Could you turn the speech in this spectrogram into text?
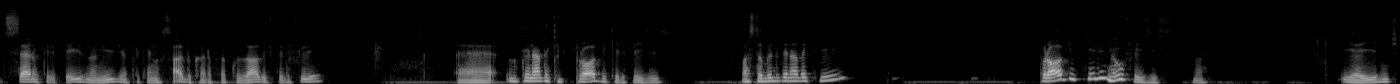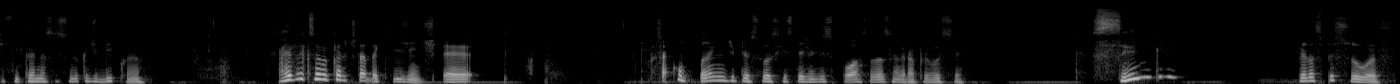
disseram que ele fez na mídia. Pra quem não sabe, o cara foi acusado de pedofilia. É, não tem nada que prove que ele fez isso. Mas também não tem nada que prove que ele não fez isso, né? E aí a gente fica nessa sinuca de bico, né? A reflexão que eu quero tirar daqui, gente, é se acompanhe de pessoas que estejam dispostas a sangrar por você. Sangre pelas pessoas.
